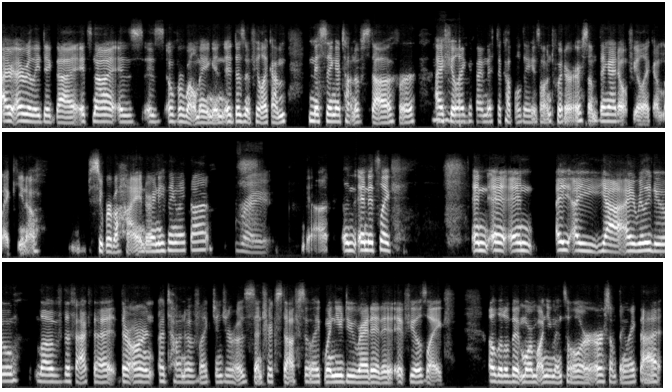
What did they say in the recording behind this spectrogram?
I, I really dig that. It's not as as overwhelming and it doesn't feel like I'm missing a ton of stuff or mm-hmm. I feel like mm-hmm. if I missed a couple days on Twitter or something, I don't feel like I'm like, you know, super behind or anything like that. Right. Yeah. And and it's like and and, and I, I yeah, I really do love the fact that there aren't a ton of like ginger rose centric stuff. So like when you do write it, it, it feels like a little bit more monumental or, or something like that.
